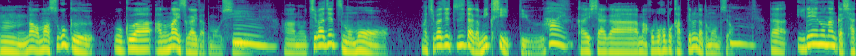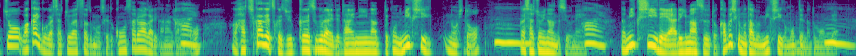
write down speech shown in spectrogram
うん、だからまあすごく僕はあのナイスガイだと思うし、うん。あの千葉ジェッツももうまあ、千葉ジェッツ自体がミクシーっていうはい、会社が、まあ、ほぼほぼ買ってるんだと思うんですよ。うん。だから異例のなんか社長若い子が社長やってたと思うんですけどコンサル上がりかなんかの。子、8ヶ月か10ヶ月ぐらいで退任になって今度ミクシーの人うんが社長になるんですよね。はい、らミクシーでやりますと株式も多分ミクシーが持ってるんだと思うんで、うん。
